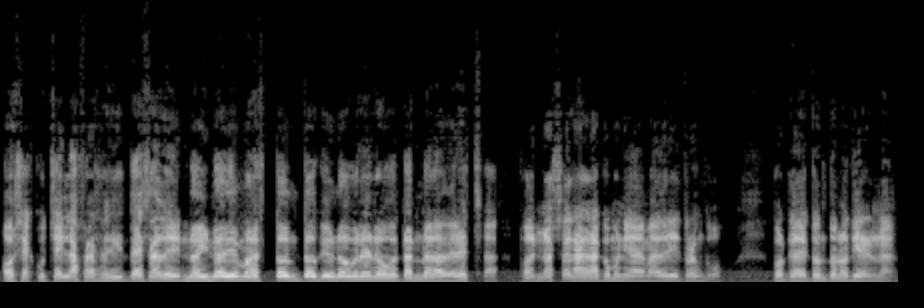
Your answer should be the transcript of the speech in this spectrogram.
os escucháis la frasecita esa de no hay nadie más tonto que un obrero votando a la derecha. Pues no será en la Comunidad de Madrid, tronco, porque de tonto no tienen nada.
